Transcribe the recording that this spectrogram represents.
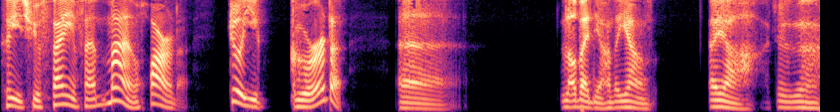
可以去翻一翻漫画的这一格的，呃，老板娘的样子。哎呀，这个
